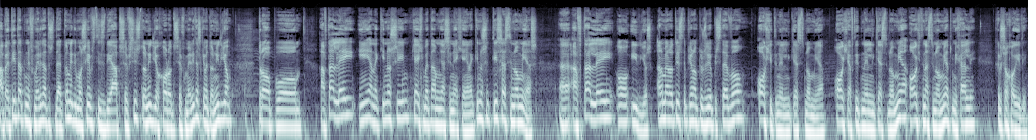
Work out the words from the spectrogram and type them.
Απαιτείται από την εφημερίδα των συντακτών η δημοσίευση της διάψευσης στον ίδιο χώρο της εφημερίδας και με τον ίδιο τρόπο. Αυτά λέει η ανακοίνωση και έχει μετά μια συνέχεια η ανακοίνωση της αστυνομίας. Ε, αυτά λέει ο ίδιος. Αν με ρωτήσετε ποιον από τους δύο πιστεύω, όχι την ελληνική αστυνομία. Όχι αυτή την ελληνική αστυνομία, όχι την αστυνομία του Μιχάλη Χρυσοχοίδη.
